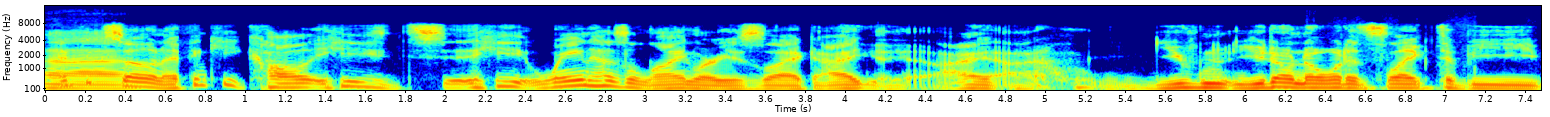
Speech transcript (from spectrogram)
I think Uh, so, and I think he called he he Wayne has a line where he's like, "I I, I you you don't know what it's like to be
